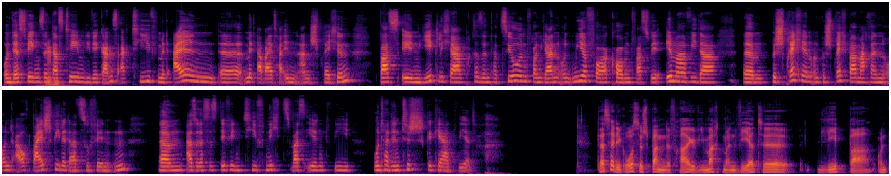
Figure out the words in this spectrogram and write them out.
Und deswegen sind mhm. das Themen, die wir ganz aktiv mit allen äh, MitarbeiterInnen ansprechen, was in jeglicher Präsentation von Jan und mir vorkommt, was wir immer wieder ähm, besprechen und besprechbar machen und auch Beispiele dazu finden. Ähm, also das ist definitiv nichts, was irgendwie unter den Tisch gekehrt wird. Das ist ja die große spannende Frage. Wie macht man Werte lebbar? Und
